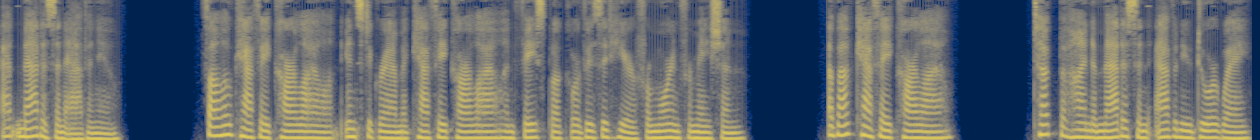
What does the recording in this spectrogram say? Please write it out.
at Madison Avenue. Follow Cafe Carlyle on Instagram at Cafe Carlyle and Facebook or visit here for more information. About Cafe Carlyle Tucked behind a Madison Avenue doorway,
